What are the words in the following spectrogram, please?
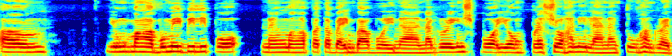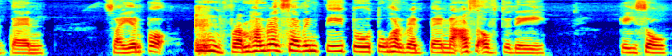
um, yung mga bumibili po ng mga patabaing baboy na nag-range po yung presyohan nila ng 210. So, ayan po. From 170 to 210 na as of today. Okay, so,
